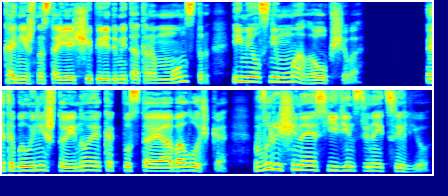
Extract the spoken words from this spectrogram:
Конечно, стоящий перед имитатором монстр имел с ним мало общего. Это было не что иное, как пустая оболочка, выращенная с единственной целью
